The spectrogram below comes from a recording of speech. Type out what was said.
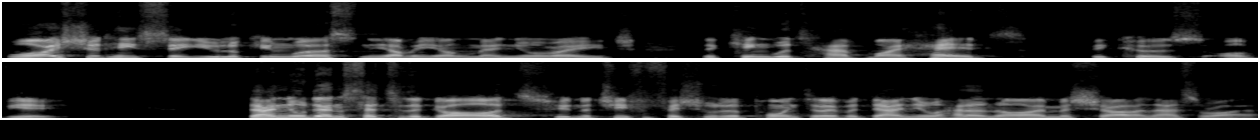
Why should he see you looking worse than the other young men your age? The king would have my head because of you. Daniel then said to the guards, whom the chief official had appointed over Daniel, Hananiah, Mishael, and Azariah,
